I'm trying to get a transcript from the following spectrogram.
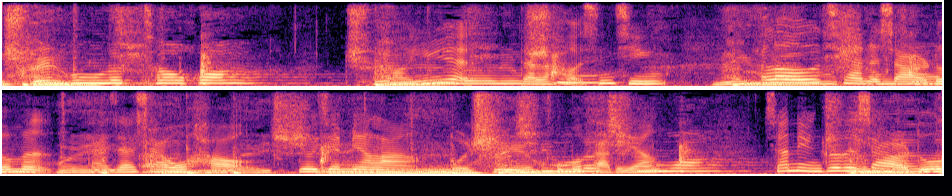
吹红了桃花。好音乐带来好心情。Hello，亲爱的小耳朵们，大家下午好，又见面啦！我是护魔法的羊。想点歌的小耳朵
